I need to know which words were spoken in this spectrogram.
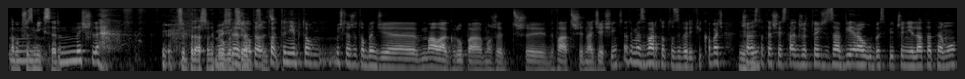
albo przez mikser? Myślę. Przepraszam, nie myślę, że to, to, to, nie, to Myślę, że to będzie mała grupa, może 3, 2, 3 na 10, natomiast warto to zweryfikować. Mhm. Często też jest tak, że ktoś zawierał ubezpieczenie lata temu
